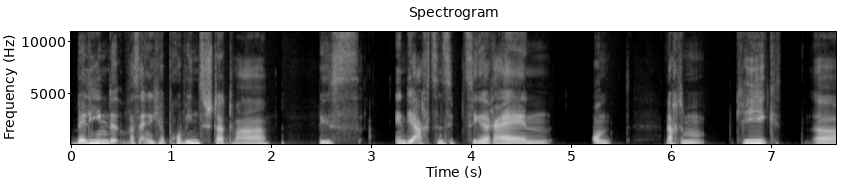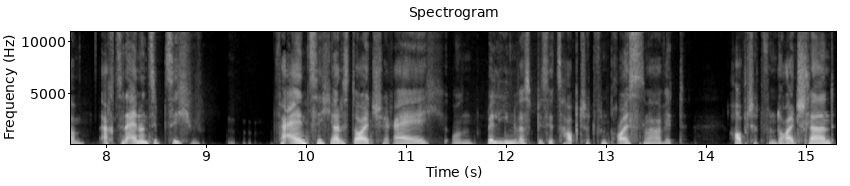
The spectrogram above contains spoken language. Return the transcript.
Berlin, was eigentlich eine Provinzstadt war, bis in die 1870er rein und nach dem Krieg äh, 1871 vereint sich ja das Deutsche Reich und Berlin, was bis jetzt Hauptstadt von Preußen war, wird Hauptstadt von Deutschland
